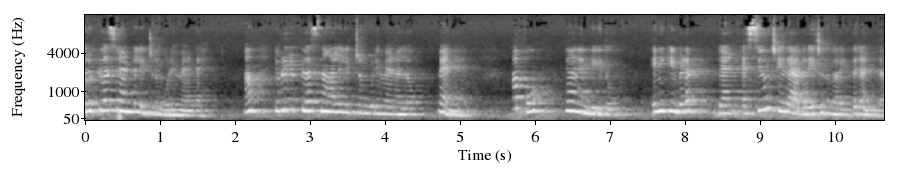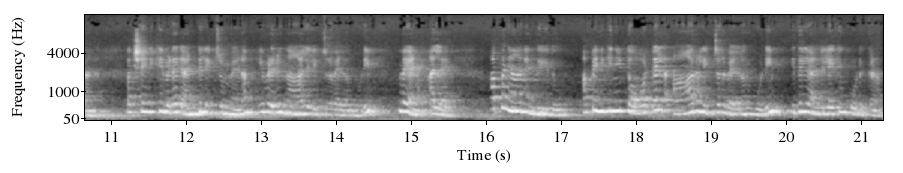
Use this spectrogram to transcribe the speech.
ഒരു പ്ലസ് രണ്ട് ലിറ്ററും കൂടി വേണ്ടേ? ആ ഇവിടെ ഒരു പ്ലസ് നാല് ലിറ്ററും കൂടി വേണമല്ലോ വേണ്ടേ? അപ്പോൾ ഞാൻ എന്ത് ചെയ്തു? എനിക്കിവിടെ അസ്യൂം ചെയ്ത ആവറേജ് എന്ന് പറയുന്നത് രണ്ടാണ്. പക്ഷെ എനിക്കിവിടെ രണ്ട് ലിറ്ററും വേണം. ഇവിടെ ഒരു നാല് ലിറ്റർ വെള്ളം കൂടി വേണം അല്ലേ? അപ്പം ഞാൻ എന്ത് ചെയ്തു? അപ്പം എനിക്ക് ഇനി ടോട്ടൽ ആറ് ലിറ്റർ വെള്ളം കൂടി ഇതിൽ രണ്ടിലേക്കും കൊടുക്കണം.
